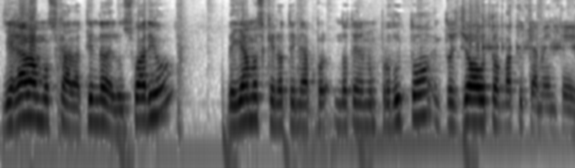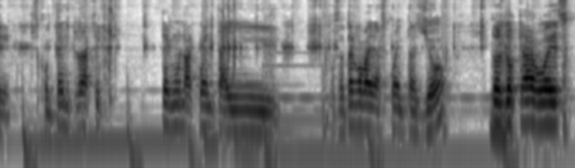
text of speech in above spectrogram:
llegábamos a la tienda del usuario, veíamos que no, tenía, no tenían un producto, entonces yo automáticamente pues, con Time Traffic tengo una cuenta ahí, o sea, tengo varias cuentas yo. Entonces lo que hago es,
